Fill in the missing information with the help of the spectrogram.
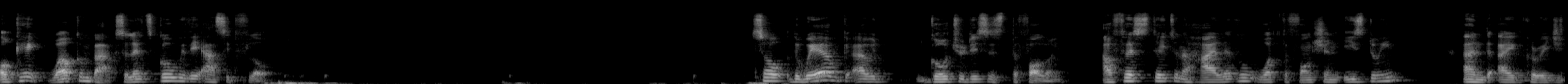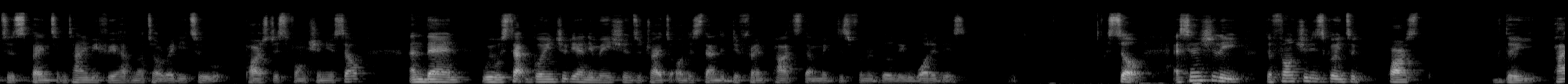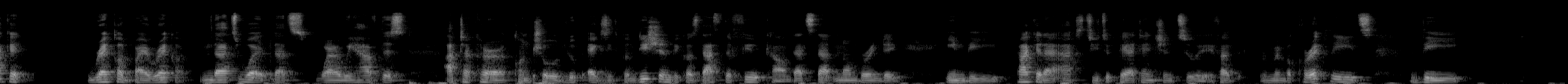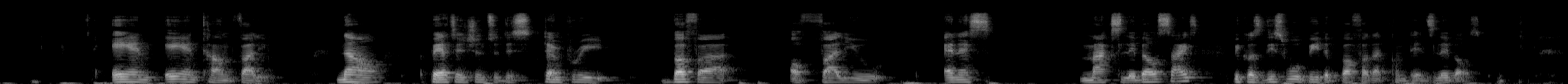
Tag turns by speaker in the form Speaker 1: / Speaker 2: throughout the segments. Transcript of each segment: Speaker 1: Okay, welcome back. So let's go with the acid flow. So the way I would go through this is the following. I'll first state on a high level what the function is doing. And I encourage you to spend some time if you have not already to parse this function yourself. And then we will start going through the animation to try to understand the different parts that make this vulnerability what it is. So essentially, the function is going to parse the packet record by record. And that's why that's why we have this attacker controlled loop exit condition because that's the field count. That's that number in the in the packet I asked you to pay attention to. If I remember correctly, it's the AN, AN count value. Now, pay attention to this temporary buffer of value NS max label size because this will be the buffer that contains labels.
